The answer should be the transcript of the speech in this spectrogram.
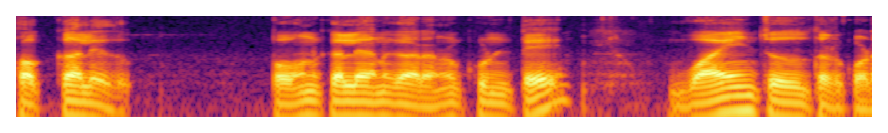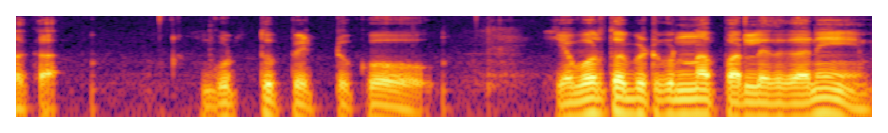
తొక్క లేదు. పవన్ కళ్యాణ్ గారు అనుకుంటే వాయించి వదులుతాడు కొడక. గుర్తు పెట్టుకో. ఎవరితో పెట్టుకున్నా పర్లేదు కానీ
